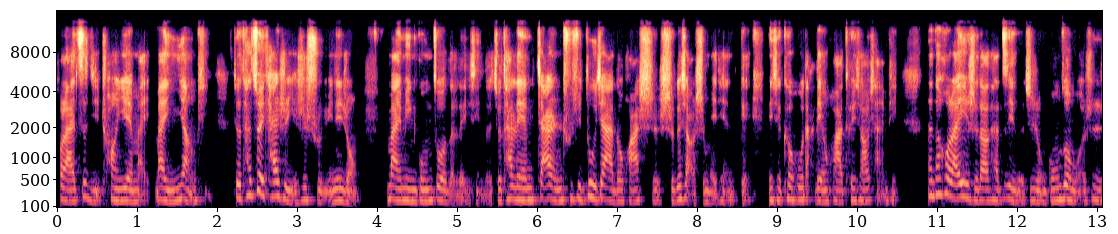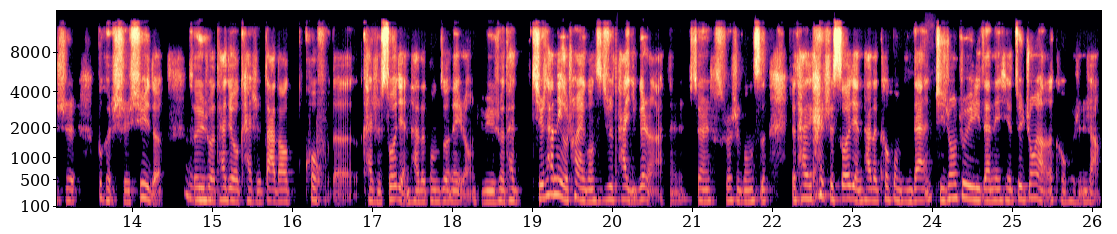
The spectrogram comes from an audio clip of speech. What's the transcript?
后来自己创业买卖营养品。就他最开始也是属于那种卖命工作的类型的，就他连家人出去度假都花十十个小时每天给那些客户打电话推销产品。那他后来意识到他自己的这种工作模式是不可持续的，所以说他就开始大刀阔斧的开始缩减他的工作内容。比如说他其实他那个创业公司就是他一个人啊，但是虽然说是公司，就他就开始缩减他的客户名单，集中。注意力在那些最重要的客户身上，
